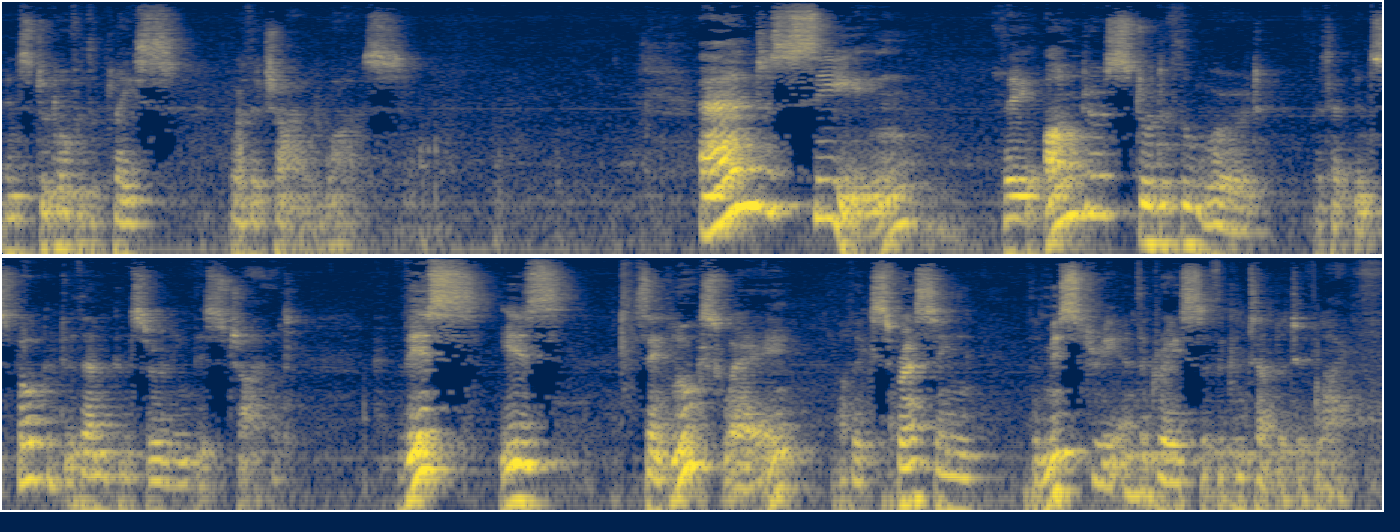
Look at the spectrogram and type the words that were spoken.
and stood over the place where the child was. And seeing, they understood of the word that had been spoken to them concerning this child. This is St. Luke's way of expressing the mystery and the grace of the contemplative life.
